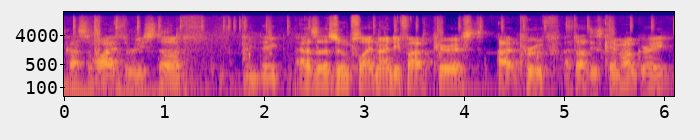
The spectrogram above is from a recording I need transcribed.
got some Y3 stuff. What do you think? As a Zoom Flight 95 purist, I approve. I thought these came out great.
